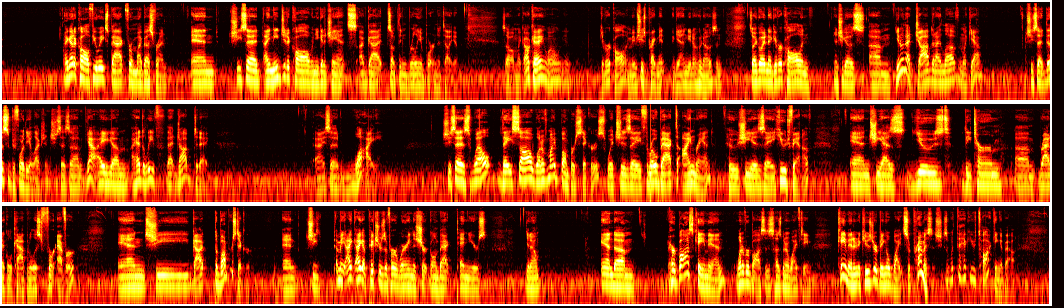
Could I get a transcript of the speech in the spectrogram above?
I got a call a few weeks back from my best friend, and she said, I need you to call when you get a chance. I've got something really important to tell you. So I'm like, okay, well, give her a call. And maybe she's pregnant again, you know, who knows. And so I go ahead and I give her a call, and and she goes, um, "You know that job that I love?" I'm like, "Yeah." She said, "This is before the election." She says, um, "Yeah, I um, I had to leave that job today." And I said, "Why?" She says, "Well, they saw one of my bumper stickers, which is a throwback to Ayn Rand, who she is a huge fan of, and she has used the term um, radical capitalist forever." and she got the bumper sticker. And she, I mean, I, I got pictures of her wearing this shirt going back 10 years, you know? And um, her boss came in, one of her bosses, husband and wife team, came in and accused her of being a white supremacist. She goes, What the heck are you talking about?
